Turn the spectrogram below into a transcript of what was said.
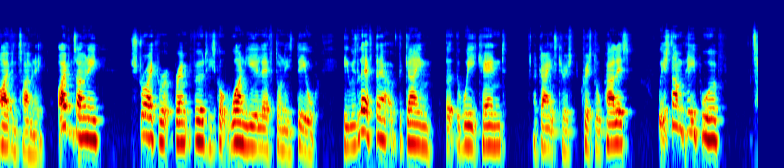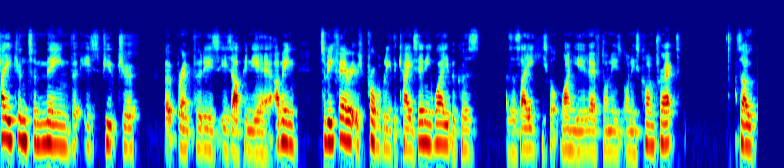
Ivan Toney. Ivan Toney, striker at Brentford, he's got one year left on his deal. He was left out of the game at the weekend against Crystal Palace, which some people have taken to mean that his future at Brentford is, is up in the air. I mean, to be fair, it was probably the case anyway because as I say, he's got one year left on his on his contract. So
